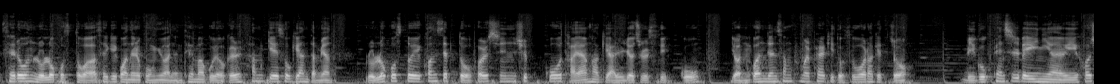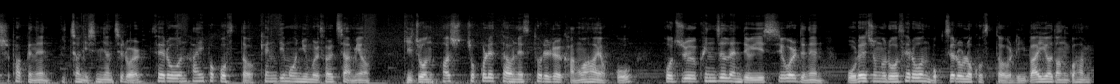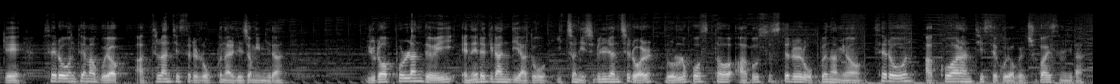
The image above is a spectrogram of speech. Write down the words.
새로운 롤러코스터와 세계관을 공유하는 테마 구역을 함께 소개한다면 롤러코스터의 컨셉도 훨씬 쉽고 다양하게 알려줄 수 있고 연관된 상품을 팔기도 수월하겠죠. 미국 펜실베이니아의 허쉬파크는 2020년 7월 새로운 hyper coaster 캔디모늄을 설치하며 기존 허쉬 초콜릿타운의 스토리를 강화하였고 호주 퀸즐랜드의 시월드는 올해 중으로 새로운 목재 롤러코스터 리바이어던과 함께 새로운 테마구역 아틀란티스를 오픈할 예정입니다. 유럽 폴란드의 에네르기란디아도 2021년 7월 롤러코스터 아비수스를 오픈하며 새로운 아쿠아란티스 구역을 추가했습니다.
